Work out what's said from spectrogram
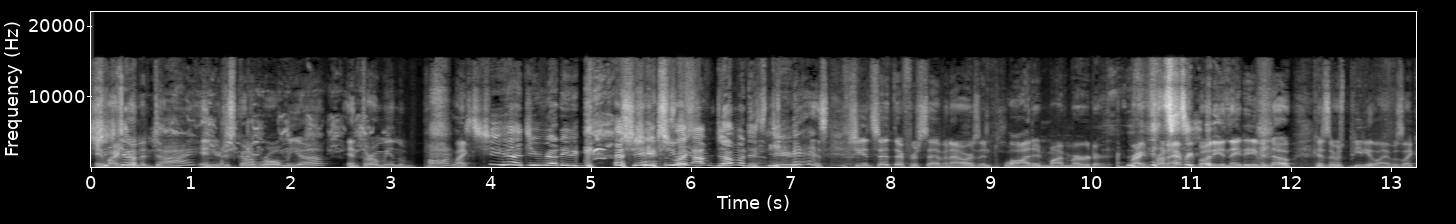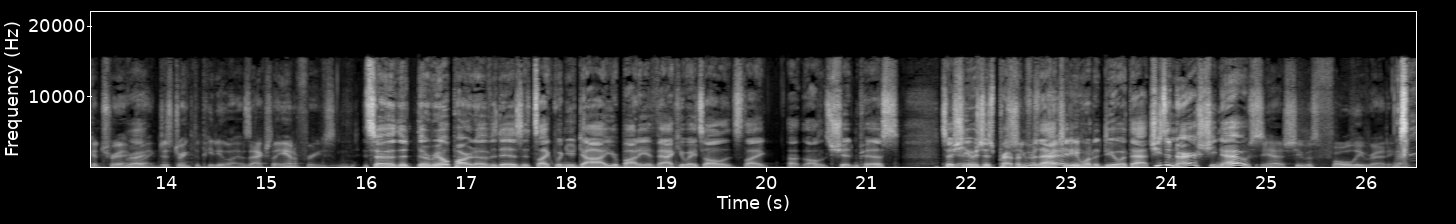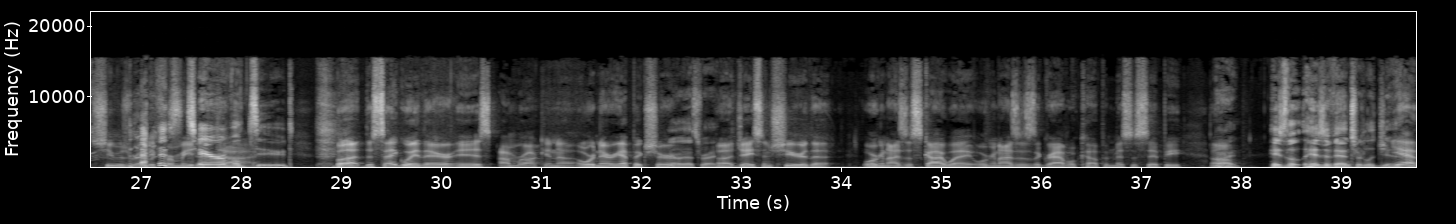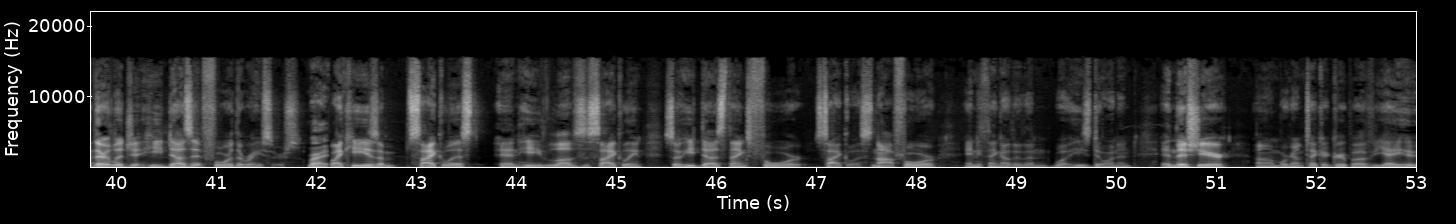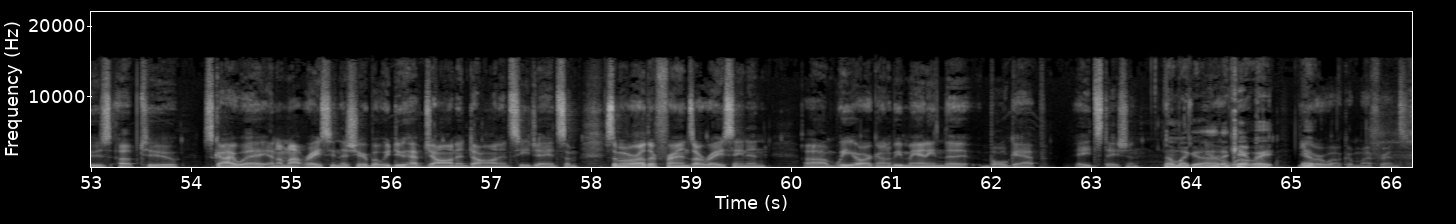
am I gonna- die and you're just gonna roll me up and throw me in the pond? Like she had you ready to go. She, She- was she like, "I'm done with this dude." Yes. She had sat there for seven hours and plotted my murder right in front of everybody, and they didn't even know because there was Pedialyte. It was like a trick. Right. Like, just drink the Pedialyte. It was actually antifreeze. So the the real part of it is, it's like when you die, your body evacuates all its like all the shit and piss. So she was just prepping She for was that. She didn't want to deal with that. She's a nurse. She knows. Yeah, she was fully ready. She was ready for me terrible, dude. But the segue there is I'm rocking an ordinary epic shirt. Oh, that's right. Uh, Jason Shear that organizes Skyway, organizes the Gravel Cup in Mississippi. Um, Right. His his events are legit. Yeah, they're legit. He does it for the racers. Right. Like he is a cyclist and he loves the cycling, so he does things for cyclists, not for anything other than what he's doing. And and this year, um, we're going to take a group of yahoos up to Skyway, and I'm not racing this year, but we do have John and Don and CJ and some some of our other friends are racing, and um, we are going to be manning the Bull Gap aid station. Oh my god, I can't wait. You Yep. are welcome, my friends.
